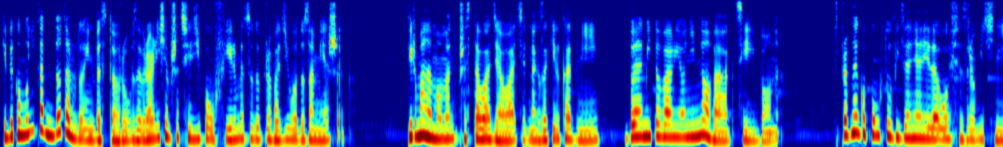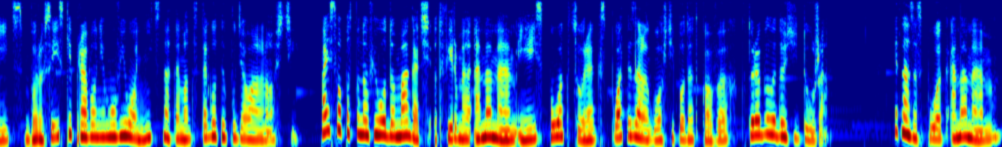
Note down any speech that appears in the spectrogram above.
Kiedy komunikat dotarł do inwestorów, zebrali się przed siedzibą firmy, co doprowadziło do zamieszek. Firma na moment przestała działać, jednak za kilka dni wyemitowali oni nowe akcje i bony. Z pewnego punktu widzenia nie dało się zrobić nic, bo rosyjskie prawo nie mówiło nic na temat tego typu działalności. Państwo postanowiło domagać od firmy MMM i jej spółek córek spłaty zaległości podatkowych, które były dość duże. Jedna ze spółek MMM,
